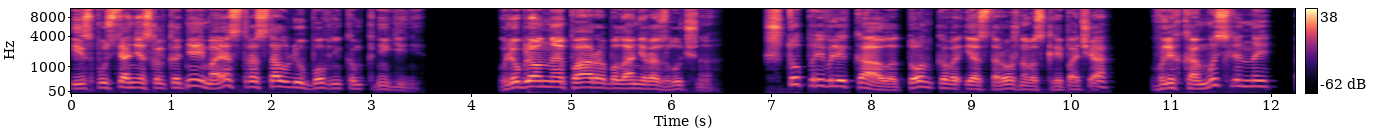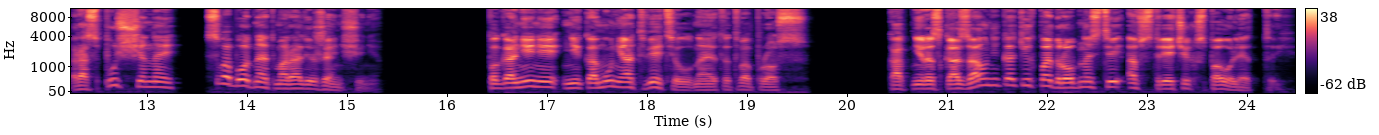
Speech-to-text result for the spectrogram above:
и спустя несколько дней маэстро стал любовником княгини. Влюбленная пара была неразлучна. Что привлекало тонкого и осторожного скрипача в легкомысленной, распущенной, свободной от морали женщине? Паганини никому не ответил на этот вопрос, как не рассказал никаких подробностей о встречах с Паулеттой.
